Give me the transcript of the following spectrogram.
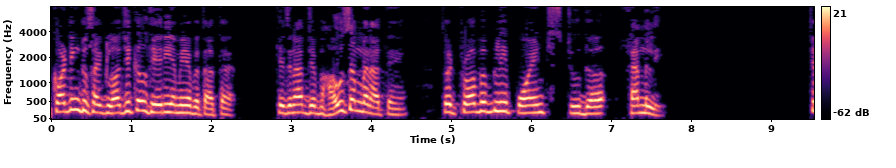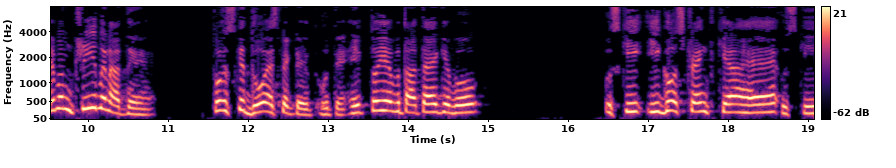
اکارڈنگ ٹو سائیکولوجیکل تھیوری ہمیں یہ بتاتا ہے کہ جناب جب ہاؤس ہم بناتے ہیں تو it probably points to the family جب ہم ٹری بناتے ہیں تو اس کے دو ایسپیکٹ ہوتے ہیں ایک تو یہ بتاتا ہے کہ وہ اس کی ایگو اسٹرینتھ کیا ہے اس کی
